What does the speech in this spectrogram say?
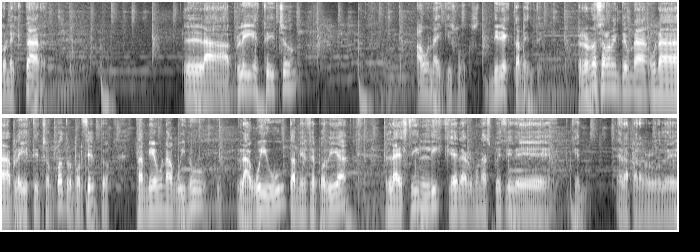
conectar la PlayStation a una Xbox directamente. Pero no solamente una, una PlayStation 4, por cierto, también una Wii U, la Wii U también se podía la Steam League, que era como una especie de. que era para lo de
